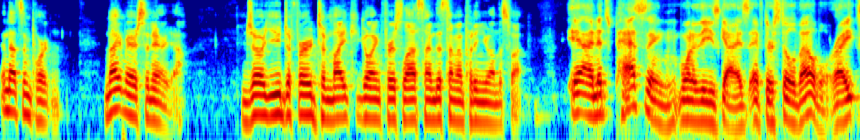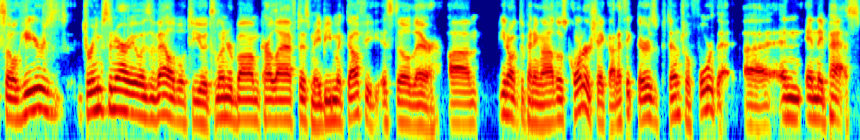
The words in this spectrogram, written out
And that's important. Nightmare scenario. Joe, you deferred to Mike going first last time. This time I'm putting you on the spot. Yeah, and it's passing one of these guys if they're still available, right? So here's dream scenario is available to you. It's Linderbaum, Karlaftis, maybe McDuffie is still there. Um, you know, depending on how those corners shake out, I think there is a potential for that. Uh, and and they pass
